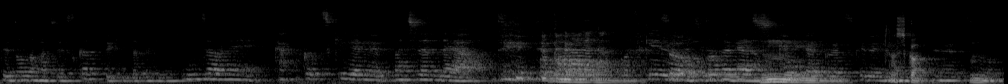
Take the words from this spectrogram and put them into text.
てどんな街ですかって聞いた時に銀座はねかっこつけれる街なんだよって言って大て人がかっこつけるそう大人がしっかりかっこつけれる確かに、うん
